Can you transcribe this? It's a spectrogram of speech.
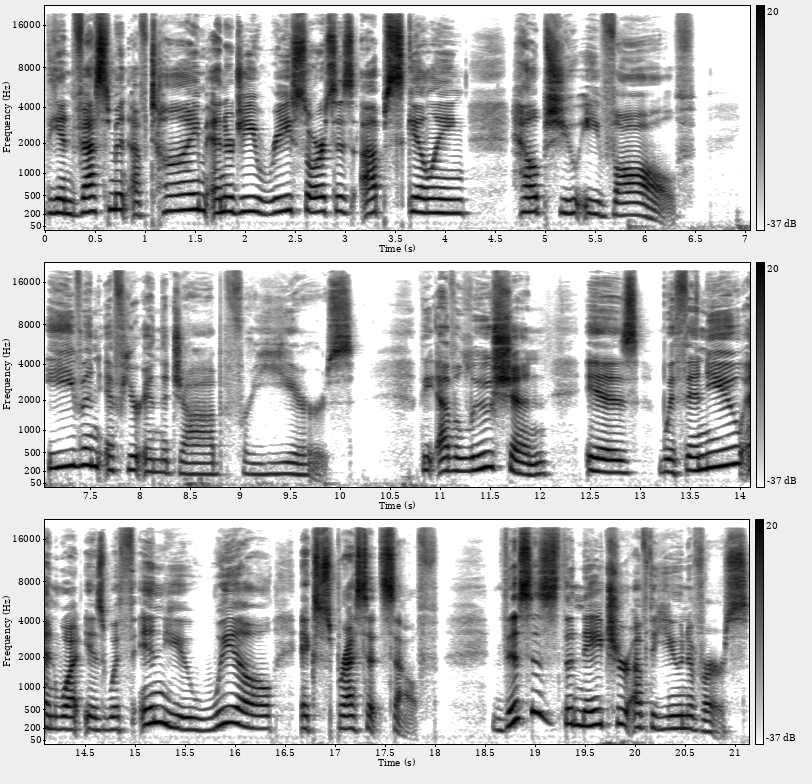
the investment of time, energy, resources, upskilling helps you evolve, even if you're in the job for years. The evolution is within you, and what is within you will express itself. This is the nature of the universe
